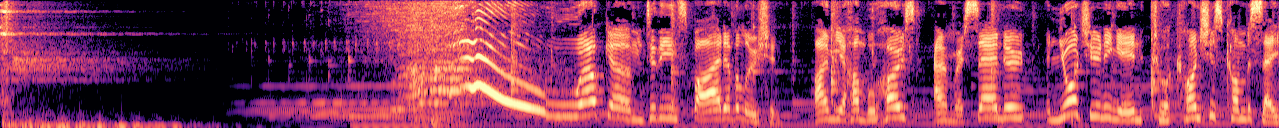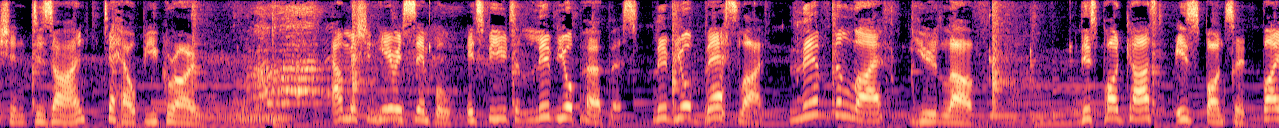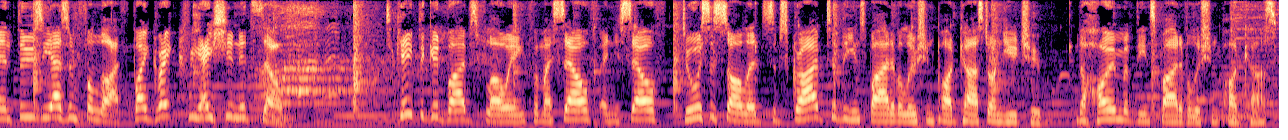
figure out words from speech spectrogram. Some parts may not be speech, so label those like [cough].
Welcome to the Inspired Evolution. I'm your humble host, Amrit Sandhu, and you're tuning in to a conscious conversation designed to help you grow. Our mission here is simple it's for you to live your purpose, live your best life, live the life you love. This podcast is sponsored by Enthusiasm for Life, by great creation itself. To keep the good vibes flowing for myself and yourself, do us a solid, subscribe to the Inspired Evolution podcast on YouTube, the home of the Inspired Evolution podcast.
